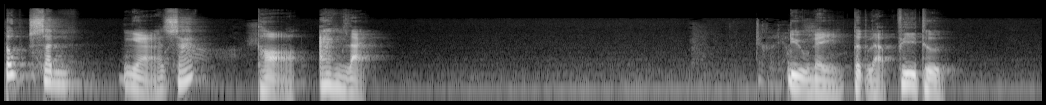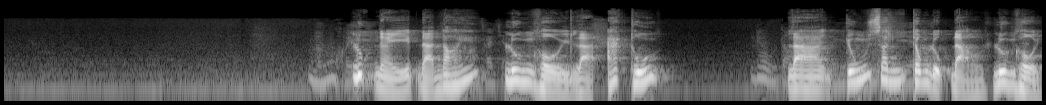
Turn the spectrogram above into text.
tốc sanh, ngã sát, thọ an lạc. Điều này thật là phi thường. Lúc nãy đã nói, luân hồi là ác thú, là chúng sanh trong lục đạo luân hồi.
